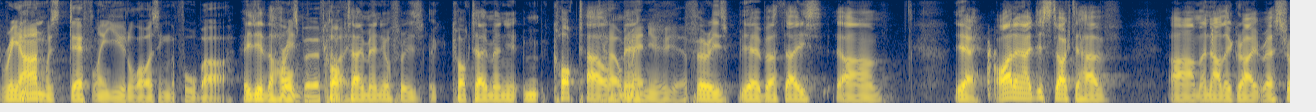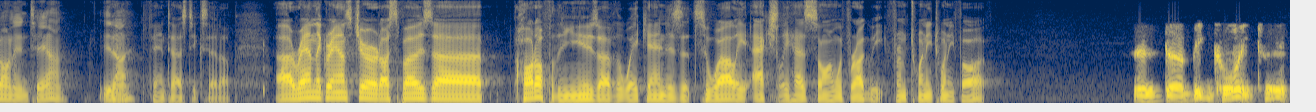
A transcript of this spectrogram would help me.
Rian was definitely utilising the full bar. He did the whole cocktail menu for his uh, cocktail menu, m- cocktail men- menu, yeah. for his yeah birthdays. Um, yeah, I don't know. Just stoked to have um, another great restaurant in town. You know, Fantastic setup. Uh, around the grounds, Jared, I suppose uh, hot off of the news over the weekend is that Suaalii actually has signed with rugby from 2025. And uh, big coin, too.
